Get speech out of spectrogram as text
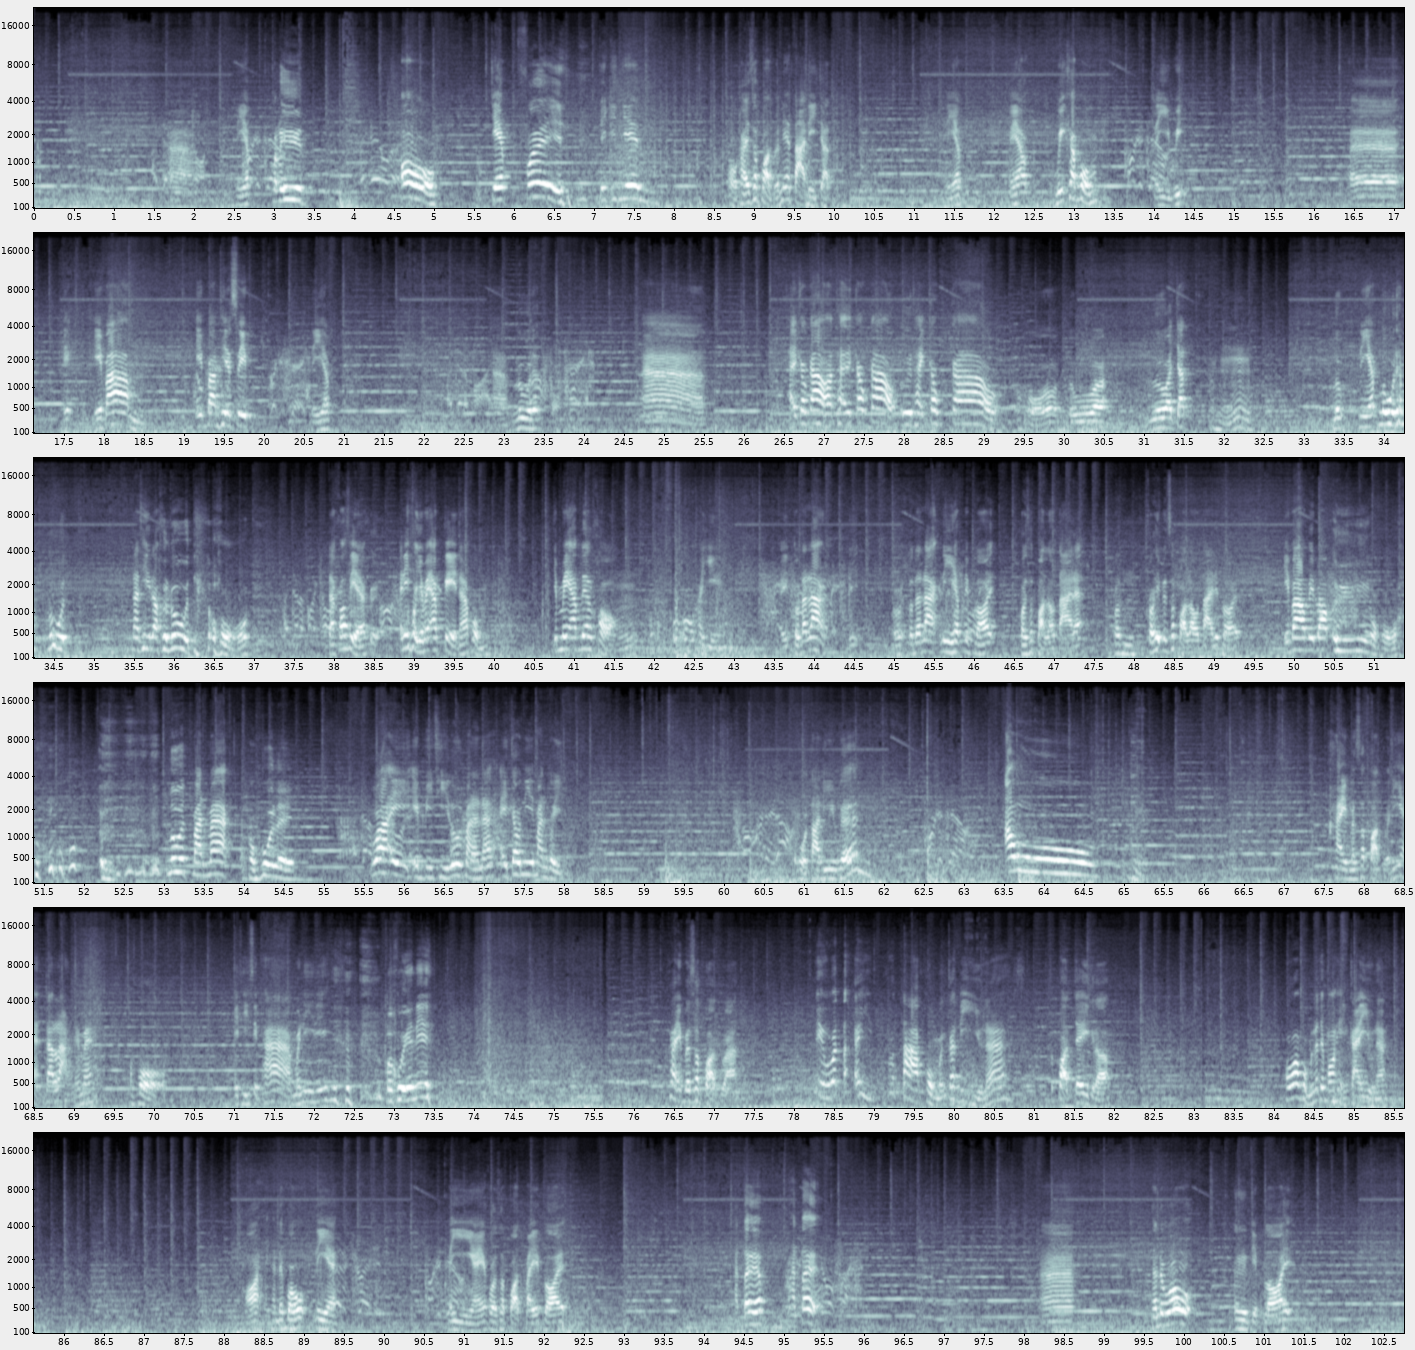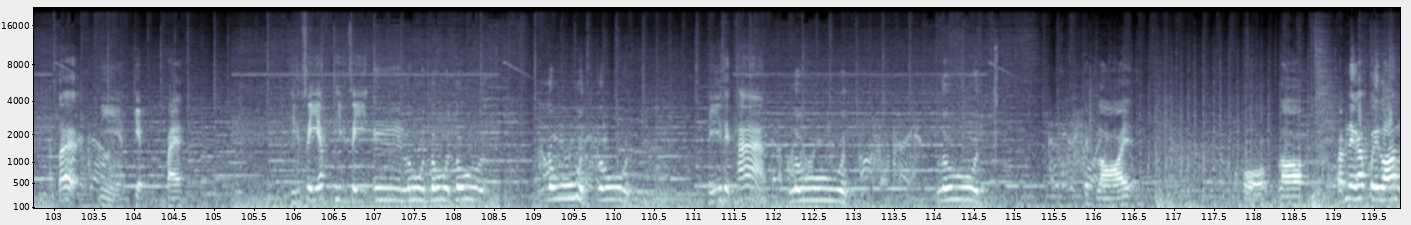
อ่าเนียบปลืด โอ้เจ็บเฟ้ยใจเย็นๆโอ้ใครสปอร์ตวะเนี่ยตาดีจัดนียบนียบวิกครับผมตีวิกเอ่อเอเอบามเอบ้ามเทียสิบนี่ครับอ่ารูแล้วอ่าไทย99ครับไทย99เออไทย99โอ้โหรัวรัวจัดอื้อ หือรูนี่ครับรูดรูด หน้าที่เราคือรูด โอ้โห แต่ข้อเสียคือ อันนี้ผมยังไม่อัปเกรดนะครับผม ยังไม่อัพเรื่องของโอ้โหใครยิง ไอตัวด้านล่างนี่ตัวด้านล่าง นี่ครับเรียบร้อย คนสปอร์ตเราตายแล้ว คนคนที่เป็นสปอร์ตเราตายเรียบร้อยไอ้บ้าไอบ้าเออโอ้โห รูดมันมาก ผมพูดเลย ว่าไอ้ MBT รูดมาแล้วนะ ไอ้เจ้านี่มันกว่าอีก โอ้โห ตาดีเกิน เอาใครมันสปอตวะเนี่ยด้านหลังใช่ไหมโอ้โห AT สิบห้ามานี่นี่ มาคุยกันดิใครเป็นสปอตวะเอ้ว่าตาเอ้ว่าตาผมมันก็ดีอยู่นะ สปอตเจออีกเหรอ เพราะว่าผมน่าจะมองเห็นไกลอยู่นะอ๋อเห็นคันเดอร์โบลนี่ไงนี่ไงคนสปอร์ตไปเรียบร้อย ฮันเตอร์ครับฮันเตอร์อ่าทันเดอร์โบลเออเรียบร้อยฮันเตอร์นี่เก็บไปทีซีครับทีซีเออลูดลูดลูดลูดลูดทีสิบห้าลูดลูดเรียบร้อยโอ้โหรอแป๊บนึงครับปืนร้อน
